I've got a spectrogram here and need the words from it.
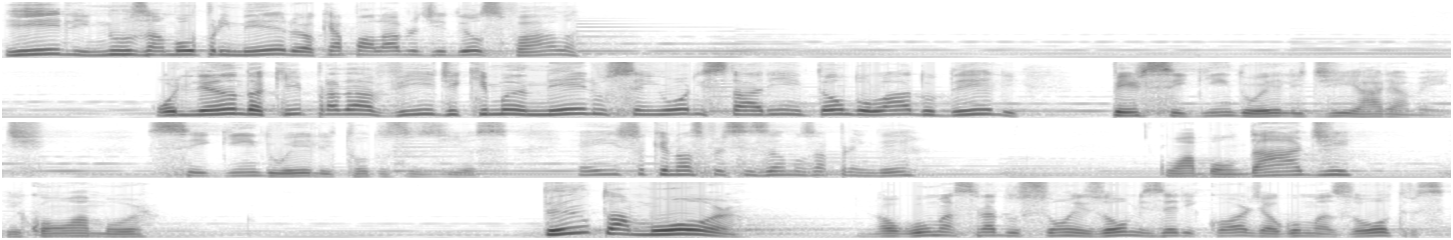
Ele nos amou primeiro, é o que a palavra de Deus fala. Olhando aqui para Davi, de que maneira o Senhor estaria então do lado dele, perseguindo ele diariamente, seguindo ele todos os dias. É isso que nós precisamos aprender, com a bondade e com o amor. Tanto amor, algumas traduções, ou misericórdia, algumas outras,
